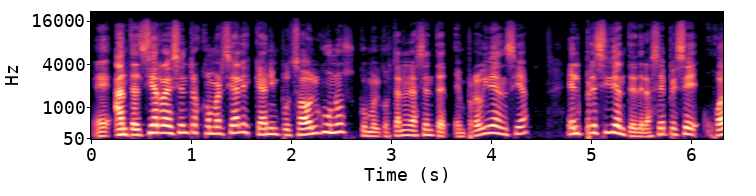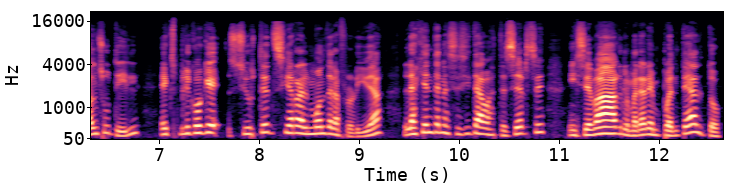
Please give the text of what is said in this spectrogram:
Eh, ante el cierre de centros comerciales que han impulsado algunos, como el Costanera Center en Providencia, el presidente de la CPC, Juan Sutil, explicó que si usted cierra el mall de la Florida, la gente necesita abastecerse y se va a aglomerar en Puente Alto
